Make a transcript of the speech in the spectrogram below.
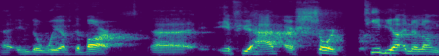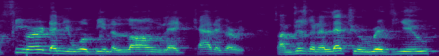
uh, in the way of the bar uh, if you have a short tibia and a long femur then you will be in the long leg category so I'm just going to let you review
